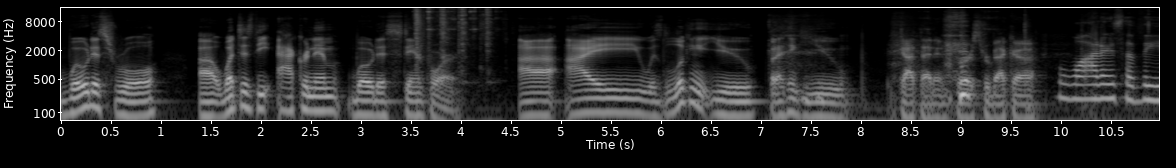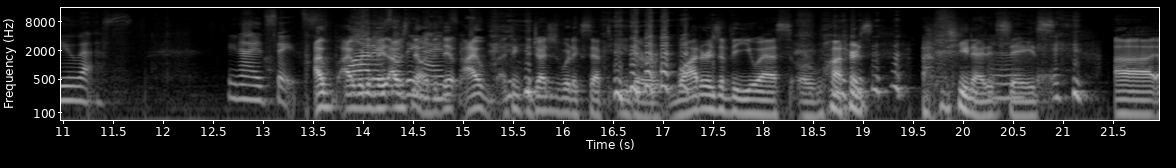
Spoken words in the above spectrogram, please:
WOTUS rule. Uh, what does the acronym WOTUS stand for? Uh, I was looking at you, but I think you got that in first, Rebecca. Waters of the U.S. United States. I, I would have I was no, they, I, I think the judges would accept either waters of the U.S. or waters of the United States. Uh,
